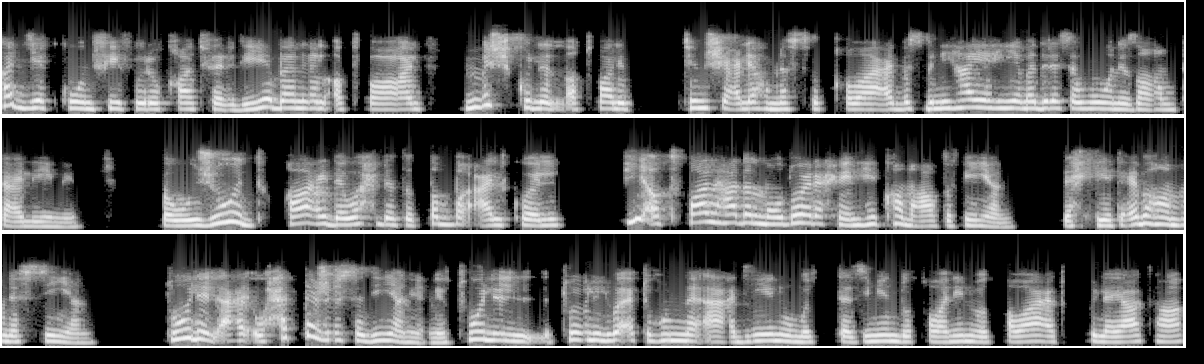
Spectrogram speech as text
قد يكون في فروقات فردية بين الأطفال مش كل الأطفال بتمشي عليهم نفس القواعد بس بالنهاية هي مدرسة وهو نظام تعليمي فوجود قاعدة واحدة تطبق على الكل في أطفال هذا الموضوع رح ينهكهم عاطفيا رح يتعبهم نفسيا طول. وحتى جسديا يعني طول. طول الوقت وهم قاعدين وملتزمين بالقوانين والقواعد كلياتها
